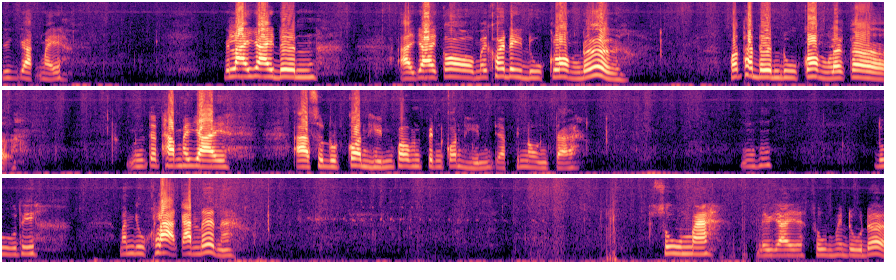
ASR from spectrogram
ยึกยักไหม เวลายายเดินอ่ายายก็ไม่ค่อยได้ดูกล้องเด้อ เพราะถ้าเดินดูกล้องแล้วก็ มันจะทำให้ยายอ่าสะดุดก้อนหิน เพราะมันเป็นก้อนหินจ้ะพี่น้องจ๋าอือฮึดูที่มันอยู่คละกันเด้อนะ ซูมมา เดี๋ยวยายซูมให้ดูเด้อ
